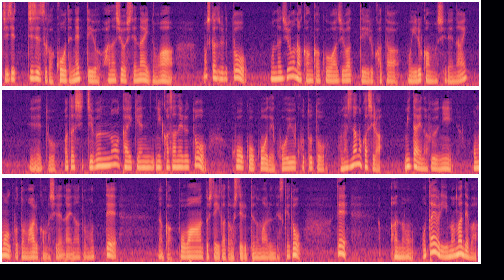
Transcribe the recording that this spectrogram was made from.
事実がこうでねっていう話をしてないのはもしかすると同じような感覚を味わっている方もいるかもしれない。えーと、私自分の体験に重ねるとこうこうこうでこういうことと同じなのかしらみたいな風に思うこともあるかもしれないなと思ってなんかポワーンとした言い方をしてるっていうのもあるんですけどであのお便り今までは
